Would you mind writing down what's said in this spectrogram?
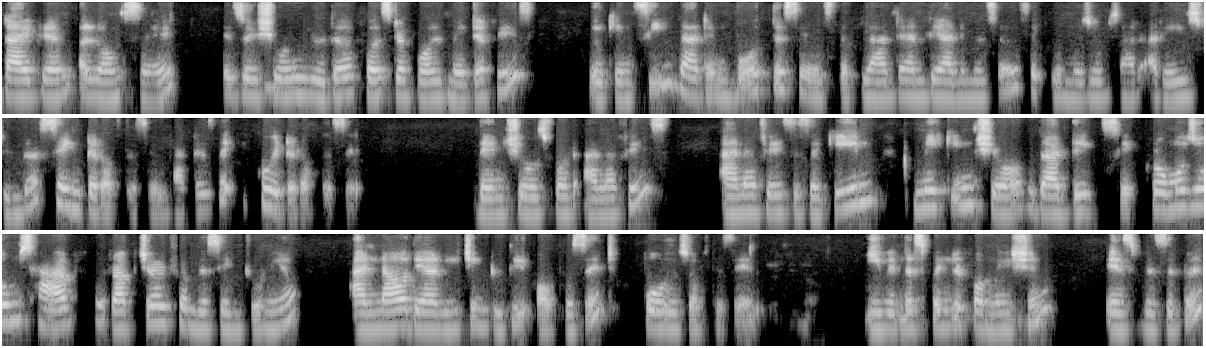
diagram alongside is showing you the first of all metaphase. You can see that in both the cells, the plant and the animal cells, the chromosomes are arranged in the center of the cell, that is the equator of the cell. Then shows for anaphase. Anaphase is again making sure that the chromosomes have ruptured from the centromere and now they are reaching to the opposite poles of the cell. Even the spindle formation is visible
